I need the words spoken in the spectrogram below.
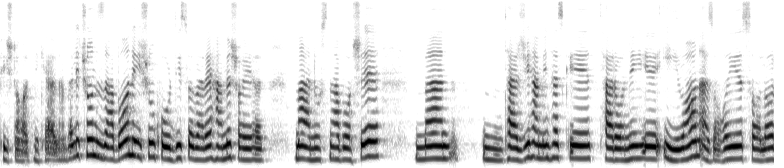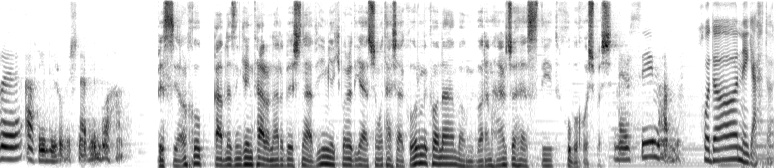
پیشنهاد می‌کردم ولی چون زبان ایشون کردیست و برای همه شاید معنوس نباشه من ترجیح هم این هست که ترانه ایران از آقای سالار عقیلی رو بشنویم با هم. بسیار خوب. قبل از اینکه این ترانه رو بشنویم یک بار دیگه از شما تشکر می‌کنم و امیدوارم هر جا هستید خوب و خوش باشید. مرسی ممنون. خدا نگهدار.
